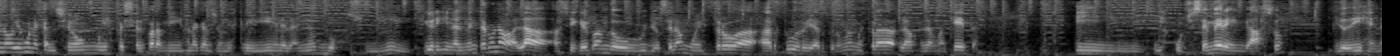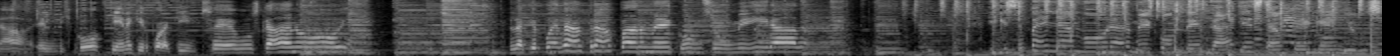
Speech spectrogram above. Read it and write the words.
Novia es una canción muy especial para mí, es una canción que escribí en el año 2000 y originalmente era una balada, así que cuando yo se la muestro a Arturo y Arturo me muestra la, maqueta y, y escucho ese merengazo, yo dije, nada, el disco tiene que ir por aquí. Se busca novia, la que pueda atraparme con su mirada. Y que sepa enamorarme con detalles tan pequeños,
